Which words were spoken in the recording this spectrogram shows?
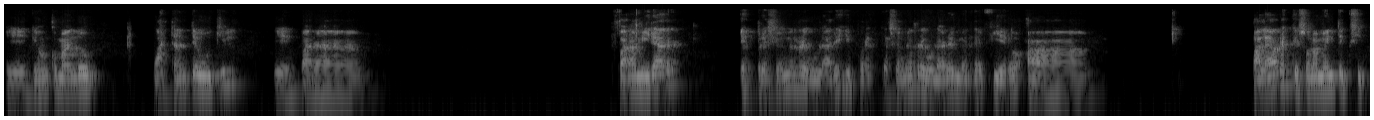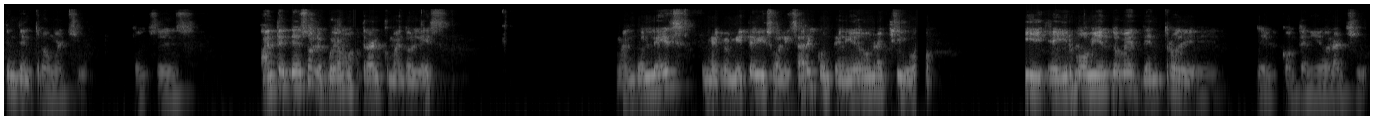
eh, que es un comando bastante útil eh, para, para mirar expresiones regulares, y por expresiones regulares me refiero a palabras que solamente existen dentro de un archivo. Entonces, antes de eso les voy a mostrar el comando les. El comando les me permite visualizar el contenido de un archivo y, e ir moviéndome dentro de, del contenido del archivo.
